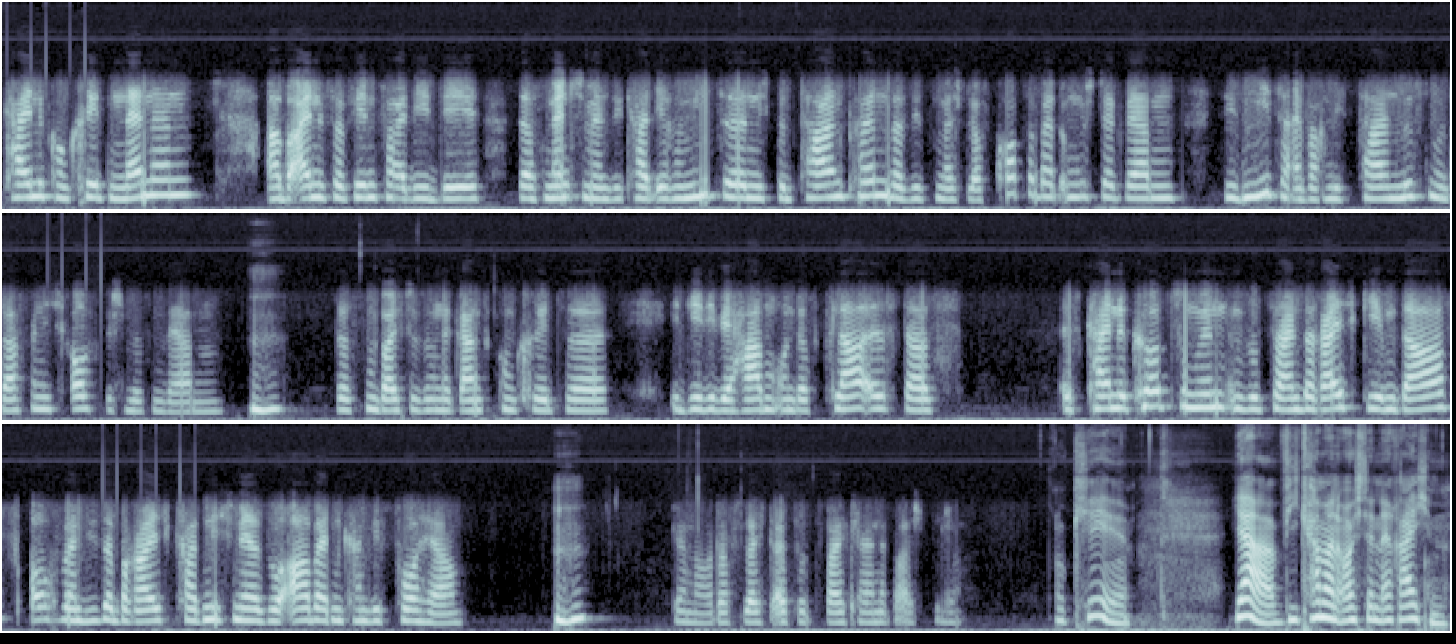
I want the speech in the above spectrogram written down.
keine konkreten nennen. Aber eine ist auf jeden Fall die Idee, dass Menschen, wenn sie gerade ihre Miete nicht bezahlen können, weil sie zum Beispiel auf Kurzarbeit umgestellt werden, diese Miete einfach nicht zahlen müssen und dafür nicht rausgeschmissen werden. Mhm. Das ist zum Beispiel so eine ganz konkrete Idee, die wir haben und dass klar ist, dass es keine Kürzungen im sozialen Bereich geben darf, auch wenn dieser Bereich gerade nicht mehr so arbeiten kann wie vorher. Mhm. Genau, das vielleicht also zwei kleine Beispiele. Okay. Ja, wie kann man euch denn erreichen?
